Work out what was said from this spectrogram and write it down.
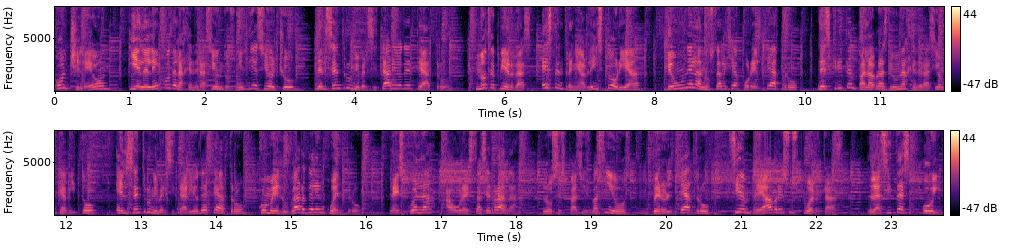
Conchi León y el elenco de la generación 2018 del Centro Universitario de Teatro. No te pierdas esta entrañable historia que une la nostalgia por el teatro, descrita en palabras de una generación que habitó el Centro Universitario de Teatro como el lugar del encuentro. La escuela ahora está cerrada, los espacios vacíos, pero el teatro siempre abre sus puertas. La cita es hoy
